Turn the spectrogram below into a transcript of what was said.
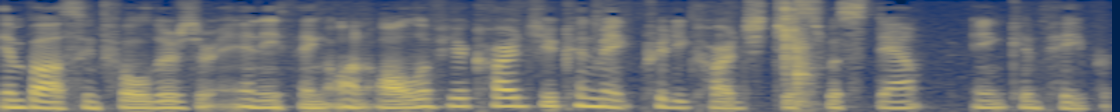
embossing folders or anything on all of your cards. You can make pretty cards just with stamp, ink, and paper.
